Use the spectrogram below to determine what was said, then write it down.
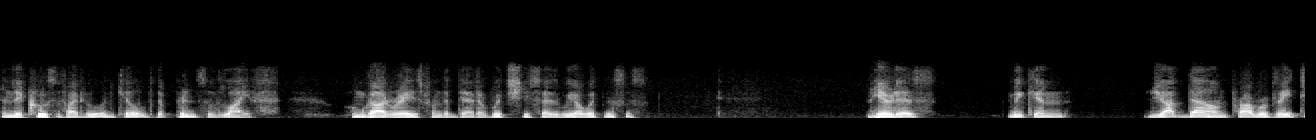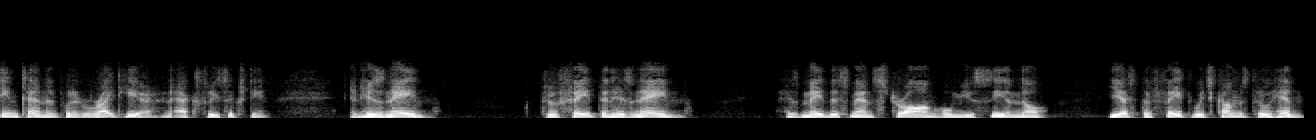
and they crucified who and killed the Prince of Life, whom God raised from the dead, of which he says we are witnesses. And here it is. We can jot down Proverbs 18:10 and put it right here in Acts 3:16. In his name, through faith in his name, has made this man strong whom you see and know. Yes, the faith which comes through him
